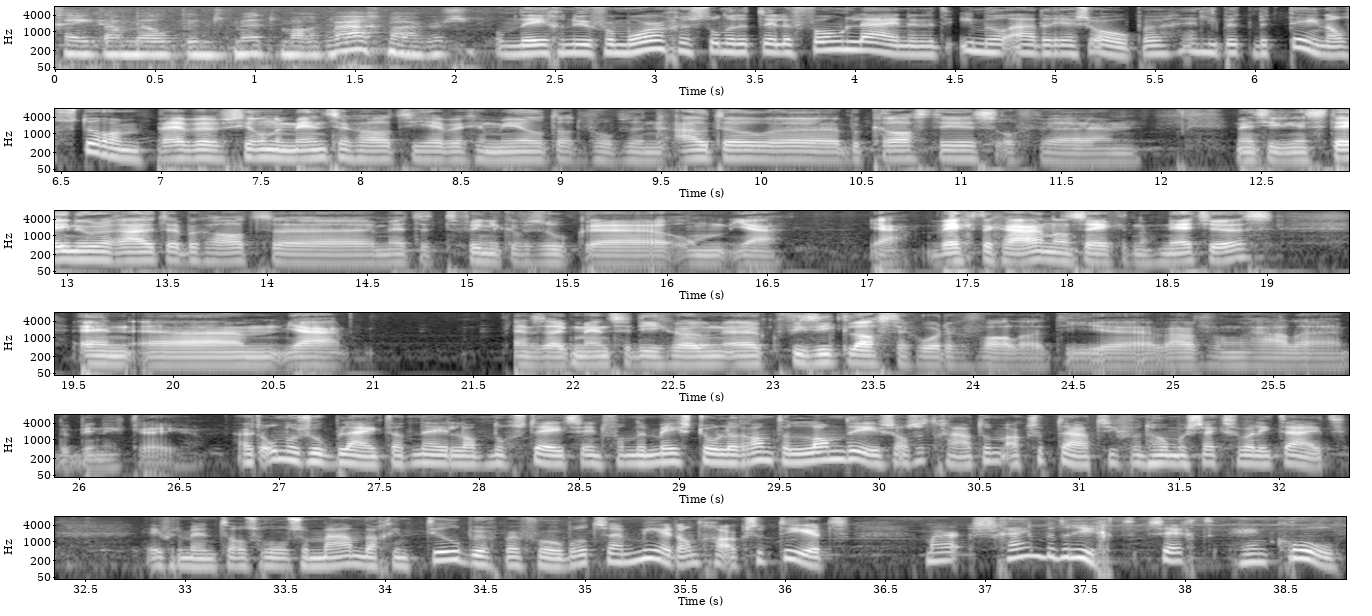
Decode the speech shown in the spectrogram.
GK-meldpunt met Mark Waagmakers. Om 9 uur vanmorgen stonden de telefoonlijn en het e-mailadres open en liep het meteen al storm. We hebben verschillende mensen gehad die hebben gemaild dat bijvoorbeeld een auto uh, bekrast is. Of uh, mensen die een steen door eruit hebben gehad uh, met het vriendelijke verzoek om ja, ja, weg te gaan. Dan zeg ik het nog netjes. En ehm, ja, en er zijn ook mensen die gewoon fysiek lastig worden gevallen, die, waar we van verhalen hebben binnengekregen. Uit onderzoek blijkt dat Nederland nog steeds een van de meest tolerante landen is als het gaat om acceptatie van homoseksualiteit. Evenementen als Roze Maandag in Tilburg bijvoorbeeld zijn meer dan geaccepteerd. Maar schijnbedriegt, zegt Henk Krol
